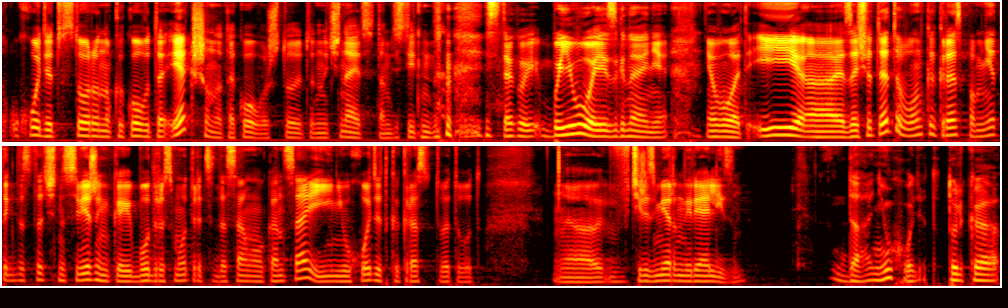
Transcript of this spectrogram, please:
уходит в сторону какого-то экшена такого, что это начинается там действительно такое боевое изгнание. Вот. И э, за счет этого он как раз по мне так достаточно свеженько и бодро смотрится до самого конца и не уходит как раз вот в это вот э, в чрезмерный реализм. Да, не уходит. Только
